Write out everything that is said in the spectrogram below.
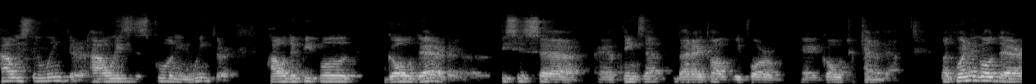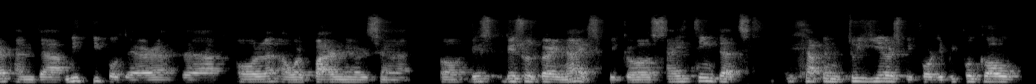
how is the winter? How is the school in winter? How do people go there? this is uh, uh, things that, that I thought before uh, go to Canada. But when I go there and meet people there and all our partners, oh, this this was very nice because I think that happened two years before the people go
